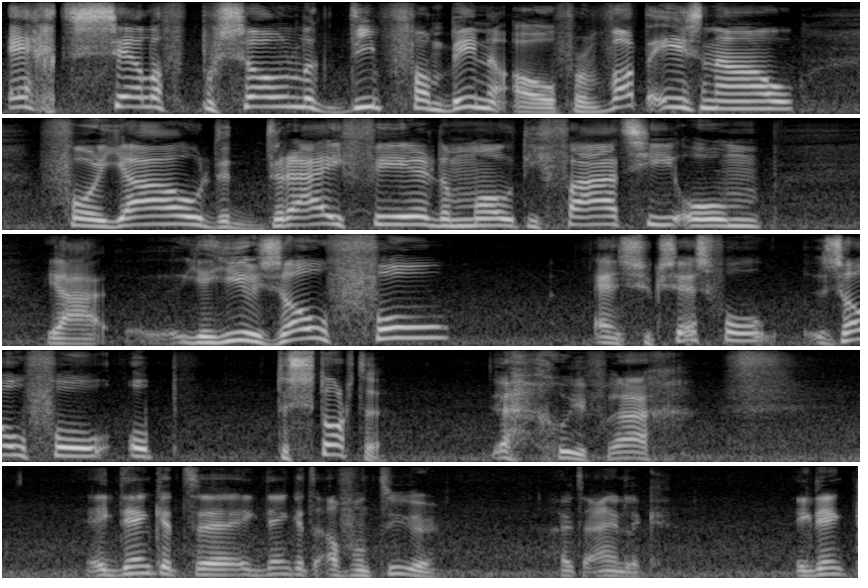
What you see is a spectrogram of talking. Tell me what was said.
echt zelf persoonlijk diep van binnen over? Wat is nou voor jou de drijfveer, de motivatie om ja, je hier zo vol en succesvol, zo vol op te storten? Ja, goede vraag. Ik denk het, eh, ik denk het avontuur, uiteindelijk. Ik denk,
